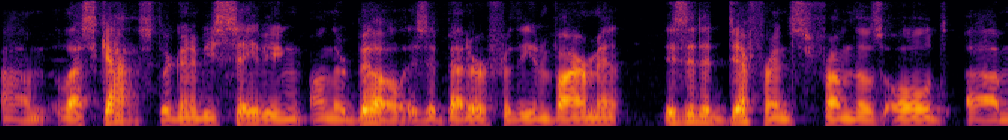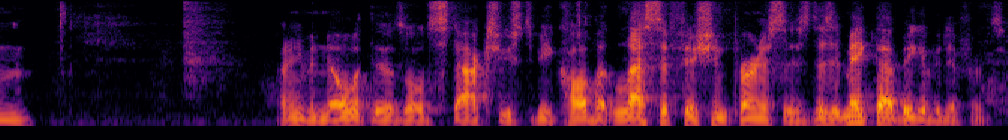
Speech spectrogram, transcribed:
um, less gas. They're going to be saving on their bill. Is it better for the environment? Is it a difference from those old? Um, I don't even know what those old stacks used to be called, but less efficient furnaces. Does it make that big of a difference?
